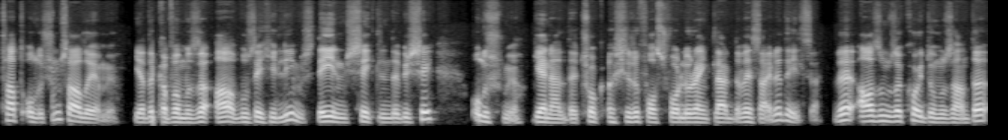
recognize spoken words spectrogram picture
tat oluşumu sağlayamıyor. Ya da kafamıza aa bu zehirliymiş, değilmiş şeklinde bir şey oluşmuyor genelde çok aşırı fosforlu renklerde vesaire değilse. Ve ağzımıza koyduğumuz anda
